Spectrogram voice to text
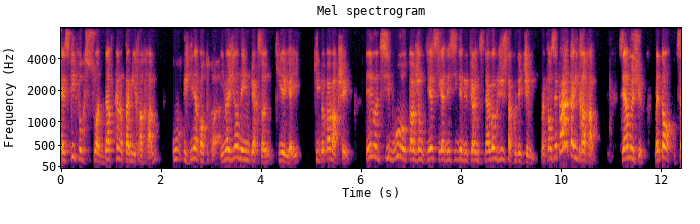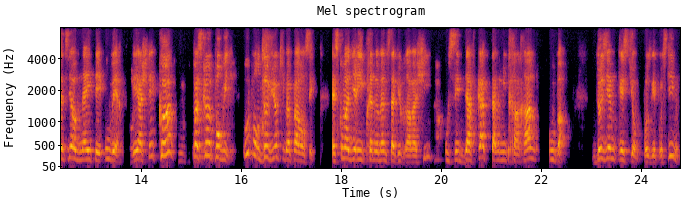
est-ce qu'il faut que ce soit Dafka Tami Chacham ou je dis n'importe quoi. Imaginons qu'on ait une personne qui est vieille, qui ne peut pas marcher, et votre Sibour, par gentillesse, il a décidé de lui faire une synagogue juste à côté de chez lui. Maintenant, ce n'est pas un Talit Racham, c'est un monsieur. Maintenant, cette synagogue n'a été ouverte et achetée que parce que pour lui, ou pour deux vieux qui ne peuvent pas avancer. Est-ce qu'on va dire qu'ils prennent le même statut que Ravashi, ou c'est Dafka Talmid Racham ou pas? Deuxième question, pose les poskim.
